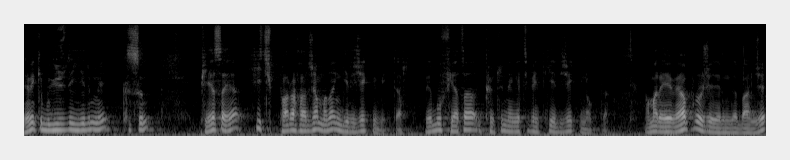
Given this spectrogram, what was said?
Demek ki bu %20 kısım piyasaya hiç para harcamadan girecek bir miktar. Ve bu fiyata kötü negatif etki edecek bir nokta. Ama RVA projelerinde bence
